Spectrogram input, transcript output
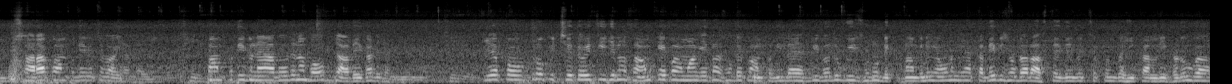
ਉਹ ਸਾਰਾ ਪੰਪ ਦੇ ਵਿੱਚ ਵਗ ਜਾਂਦਾ ਜੀ। ਪੰਪ ਦੀ ਬੁਨਿਆਦ ਉਹਦੇ ਨਾਲ ਬਹੁਤ ਜ਼ਿਆਦਾ ਘਟ ਜਾਂਦੀ ਹੈ ਜੀ ਆਪਾਂ ਉਧਰੋਂ ਪਿੱਛੇ ਤੋਂ ਇਹ ਚੀਜ਼ ਨਾਲ ਸਾਂਭ ਕੇ ਪਾਵਾਂਗੇ ਤਾਂ ਤੁਹਾਡੇ ਪੰਪ ਦੀ ਲਾਈਫ ਵੀ ਵਧੂਗੀ ਤੁਹਾਨੂੰ ਦਿੱਕਤਾਂ ਵੀ ਨਹੀਂ ਆਉਣਗੀਆਂ ਕਦੇ ਵੀ ਤੁਹਾਡਾ ਰਸਤੇ ਦੇ ਵਿੱਚ ਕੋਈ ਵਹੀਕਲ ਨਹੀਂ ਖੜੂਗਾ।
